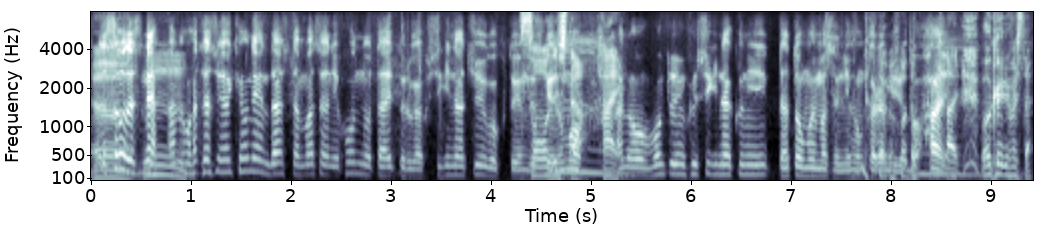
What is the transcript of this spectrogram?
そうですね、うん、あの私が去年出したまさに本のタイトルが不思議な中国というんですけれども、はい、あの本当に不思議な国だと思います、日本から見ると。はい、わ、はい、かりました。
